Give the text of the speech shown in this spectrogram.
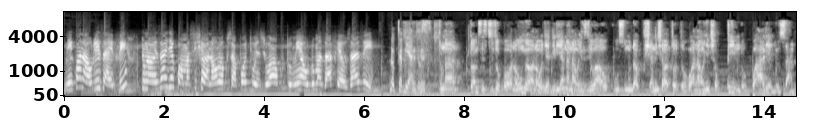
Nilikuwa nauliza hivi, tunawezaje kuhamasisha wanaume kusapoti wenzi wao kutumia huduma za afya ya uzazi? Dr. Beatus. tunatoa msisitizo kwa wanaume wanaojadiliana na wenzi wao kuhusu muda wa kushanisha watoto wanaonyesha upendo wa hali ya juu sana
